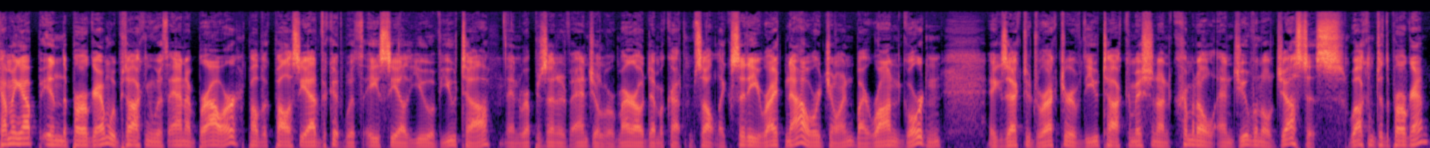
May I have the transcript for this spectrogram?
Coming up in the program, we'll be talking with Anna Brower, public policy advocate with ACLU of Utah, and Representative Angela Romero, Democrat from Salt Lake City. Right now, we're joined by Ron Gordon, Executive Director of the Utah Commission on Criminal and Juvenile Justice. Welcome to the program.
